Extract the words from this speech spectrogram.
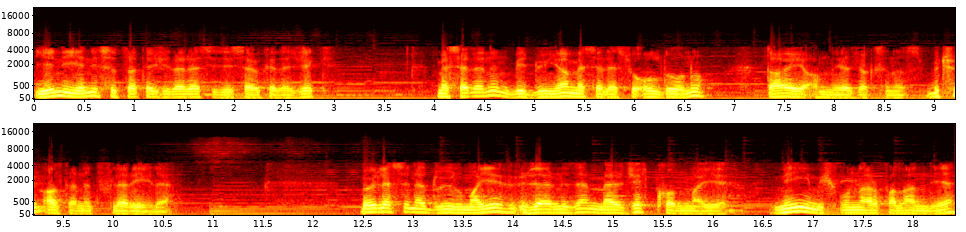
Yeni yeni stratejilere sizi sevk edecek. Meselenin bir dünya meselesi olduğunu daha iyi anlayacaksınız. Bütün alternatifleriyle. böylesine duyulmayı, üzerinize mercek konmayı, neymiş bunlar falan diye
